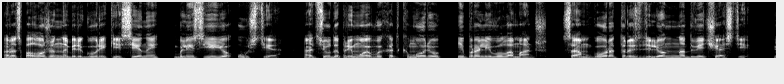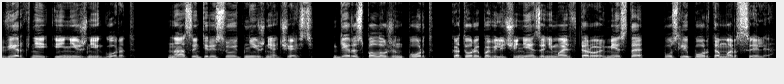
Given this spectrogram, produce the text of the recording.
расположен на берегу реки Сены, близ ее устья. Отсюда прямой выход к морю и проливу Ла-Манш. Сам город разделен на две части – верхний и нижний город. Нас интересует нижняя часть, где расположен порт, который по величине занимает второе место после порта Марселя.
